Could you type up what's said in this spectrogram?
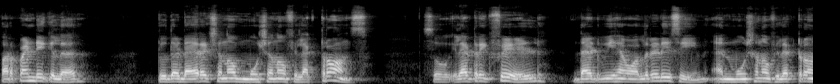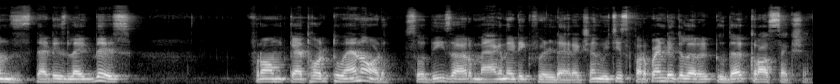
perpendicular to the direction of motion of electrons. So electric field that we have already seen and motion of electrons that is like this from cathode to anode. So these are magnetic field direction which is perpendicular to the cross section.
